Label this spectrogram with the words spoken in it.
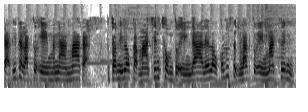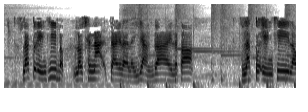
กาสที่จะรักตัวเองมานานมากอะแต่ตอนนี้เรากลับมาชื่นชมตัวเองได้ แล้วเราก็รู้สึกรักตัวเองมากขึ้น รักตัวเองที่แบบเราชนะใจหลาย ๆ อย่างได้แล้วก็ รักตัวเองที่เรา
